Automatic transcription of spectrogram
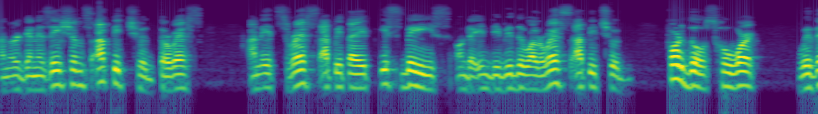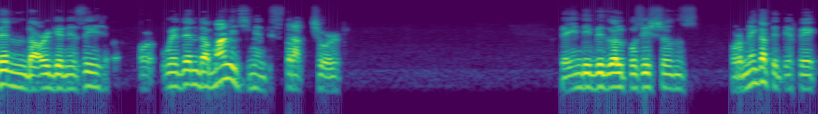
An organization's attitude to risk and its risk appetite is based on the individual risk attitude for those who work within the organization or within the management structure. The individual positions or negative effect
